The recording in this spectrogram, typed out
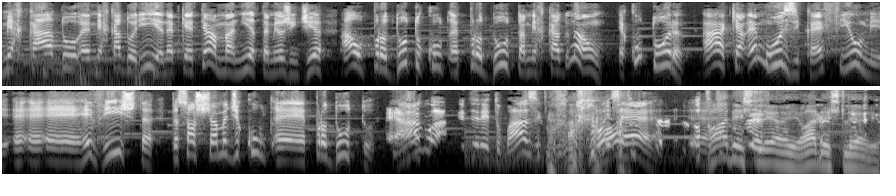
mercado, é, mercadoria, né? Porque tem uma mania também hoje em dia. Ah, o produto é produto, a mercado. Não, é cultura. Ah, que é, é música, é filme, é, é- é revista. O pessoal chama de cul- é, produto. é água? É direito básico? Pois é. Ó a Nestlé aí, ó a Nestlé aí.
